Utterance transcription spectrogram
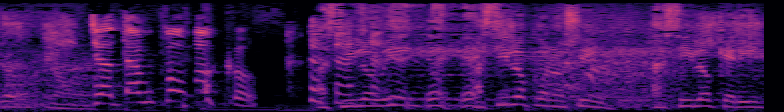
Yo, no. Yo tampoco. Así lo vi, así lo conocí, así lo querí.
